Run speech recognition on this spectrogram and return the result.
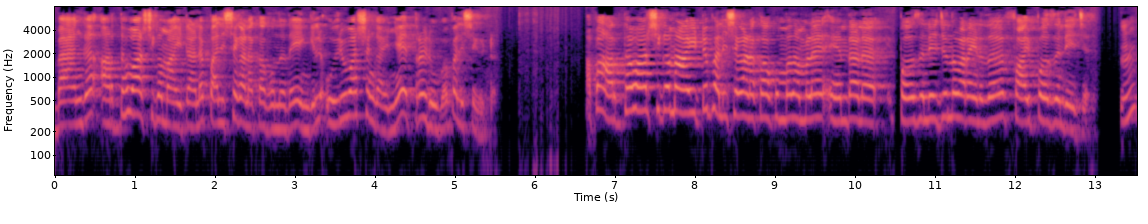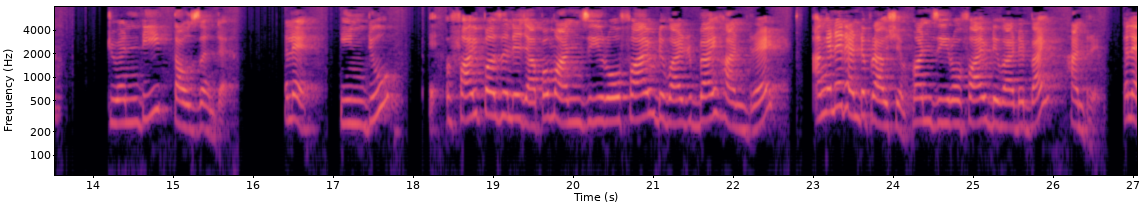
ബാങ്ക് അർദ്ധവാർഷികമായിട്ടാണ് പലിശ കണക്കാക്കുന്നത് എങ്കിൽ ഒരു വർഷം കഴിഞ്ഞ് എത്ര രൂപ പലിശ കിട്ടും? അപ്പൊ അർദ്ധവാർഷികമായിട്ട് പലിശ കണക്കാക്കുമ്പോൾ നമ്മൾ എന്താണ് പെർസെന്റേജ് എന്ന് പറയുന്നത്? ഫൈവ് പെർസെന്റേജ് ട്വന്റി തൗസൻഡ് അല്ലേ? ഇന്റു ഫൈവ് പെർസെന്റേജ് അപ്പം one zero five divided by hundred അങ്ങനെ രണ്ട് പ്രാവശ്യം. One zero five divided by hundred അല്ലെ?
